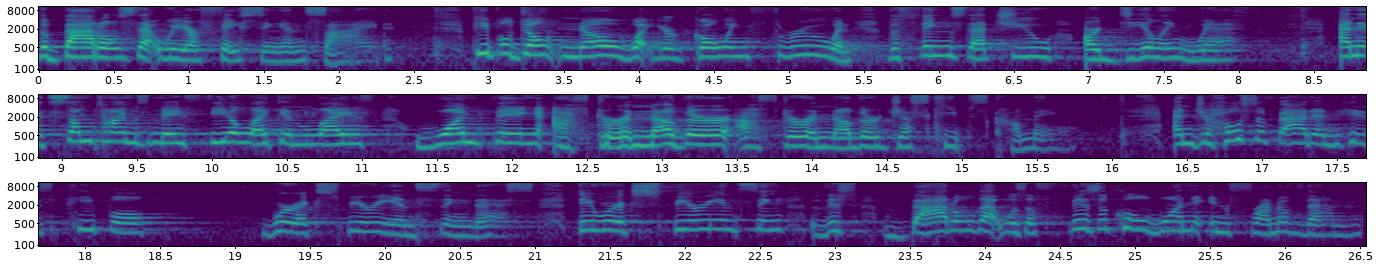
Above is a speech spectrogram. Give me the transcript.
the battles that we are facing inside. People don't know what you're going through and the things that you are dealing with. And it sometimes may feel like in life, one thing after another after another just keeps coming. And Jehoshaphat and his people were experiencing this. They were experiencing this battle that was a physical one in front of them.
